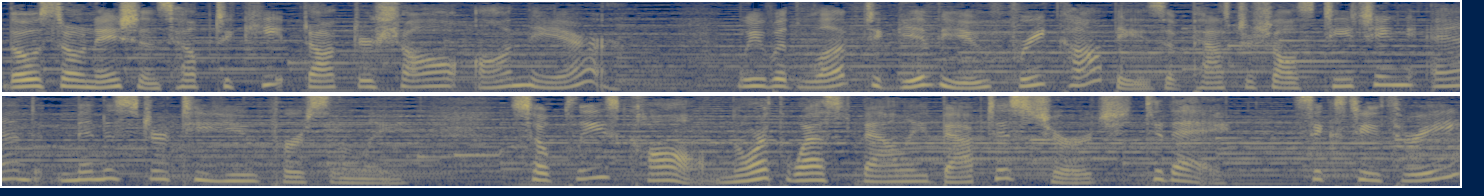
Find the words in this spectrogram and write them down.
Those donations help to keep Dr. Schaal on the air. We would love to give you free copies of Pastor Schaal's teaching and minister to you personally. So please call Northwest Valley Baptist Church today, 623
